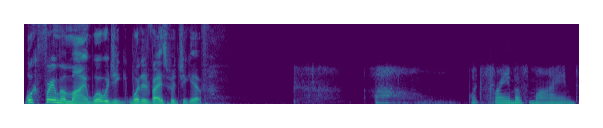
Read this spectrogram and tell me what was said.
what frame of mind, what would you what advice would you give? what frame of mind?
